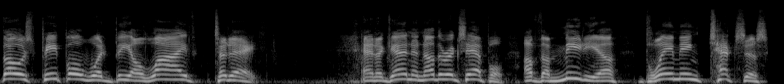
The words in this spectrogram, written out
those people would be alive today. And again, another example of the media blaming Texas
